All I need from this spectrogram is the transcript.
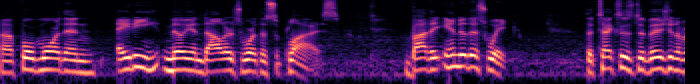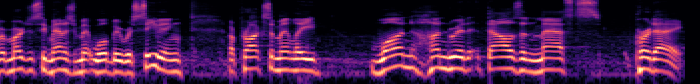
uh, for more than $80 million worth of supplies. By the end of this week, the Texas Division of Emergency Management will be receiving approximately 100,000 masks per day.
